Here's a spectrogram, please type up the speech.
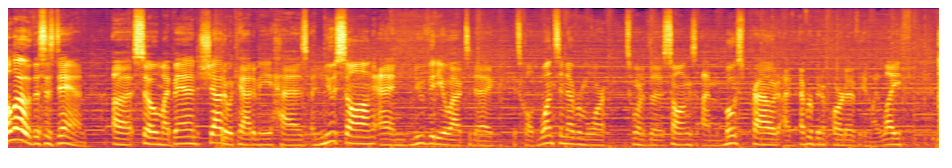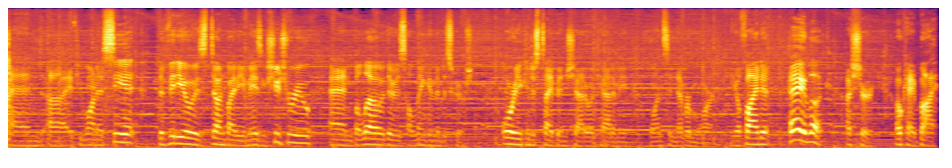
Hello, this is Dan. Uh, so my band Shadow Academy has a new song and new video out today. It's called Once and Nevermore. It's one of the songs I'm most proud I've ever been a part of in my life. And uh, if you want to see it, the video is done by the amazing Shucharu, and below there's a link in the description. Or you can just type in Shadow Academy Once and Nevermore. And you'll find it. Hey, look, a shirt. Okay, bye.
